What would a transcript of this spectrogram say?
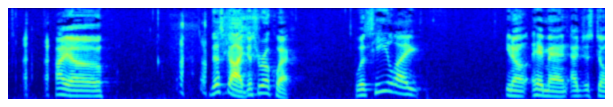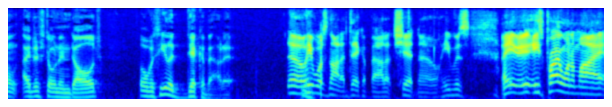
Hiyo. this guy, just real quick, was he like, you know, hey man, I just don't, I just don't indulge, or was he a dick about it? No, he was not a dick about it. Shit, no. He was. He, he's probably one of my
